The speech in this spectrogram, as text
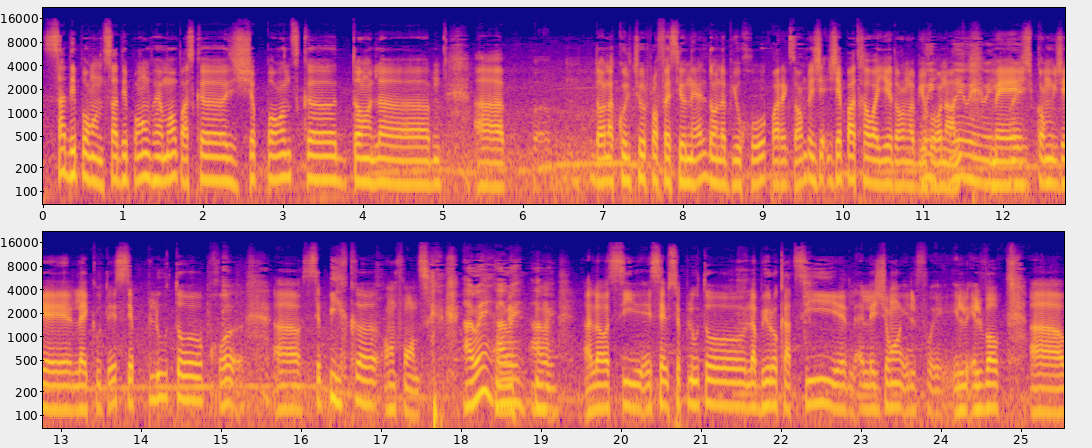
Ça dépend, ça dépend vraiment parce que je pense que dans la euh, dans la culture professionnelle, dans le bureau par exemple, j'ai pas travaillé dans le bureau oui, en oui, oui, oui, Mais oui. comme j'ai l'écouté, c'est plutôt pro- euh, c'est pire qu'en France. Ah ouais, ah Oui. ah ouais. Alors si c'est plutôt la bureaucratie, et les gens il faut ils, ils vont euh,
